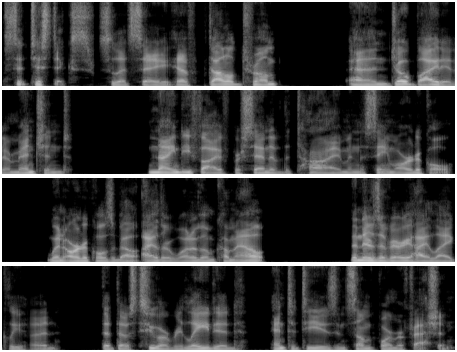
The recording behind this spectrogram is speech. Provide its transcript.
statistics. So let's say if Donald Trump and Joe Biden are mentioned 95% of the time in the same article, when articles about either one of them come out, then there's a very high likelihood that those two are related entities in some form or fashion.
